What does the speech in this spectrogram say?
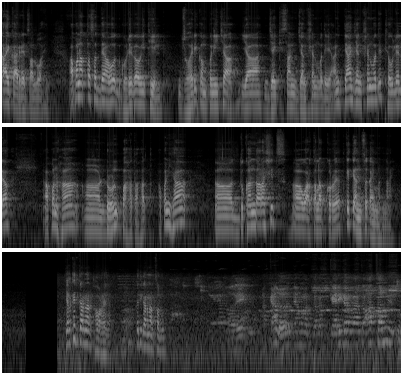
काय कार्य चालू आहे? आपण आत्ता सध्या आहोत घोडेगाव येथील झुहारी कंपनीच्या या जय किसान जंक्शनमध्ये आणि त्या जंक्शनमध्ये ठेवलेला आपण हा ड्रोन पाहत आहात. आपण ह्या दुकानदाराशीच वार्तालाप करूयात की त्यांचं काय म्हणणं आहे. याला कधी करणार फवारायला कधी करणार चालू? काल त्याला कॅरी करायला आज चालू येतो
